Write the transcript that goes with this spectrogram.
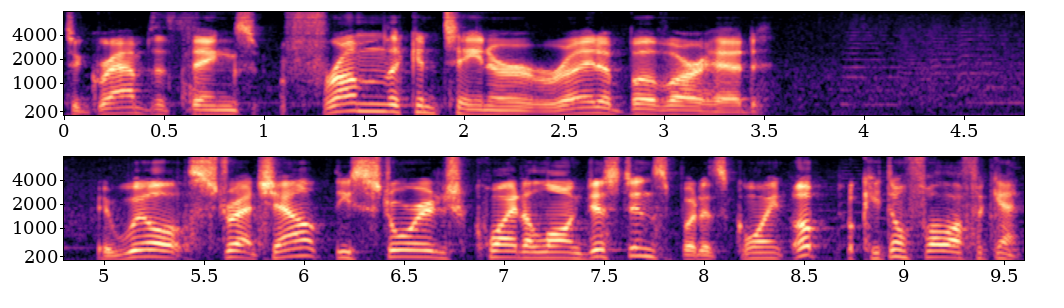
to grab the things from the container right above our head. It will stretch out the storage quite a long distance, but it's going... Oh, okay, don't fall off again.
